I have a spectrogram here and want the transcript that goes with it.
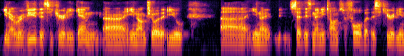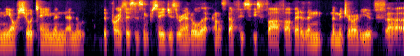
you know, reviewed the security again, uh, you know, I'm sure that you, uh, you know, said this many times before, but the security in the offshore team and, and the, the processes and procedures around all that kind of stuff is, is far, far better than the majority of uh,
